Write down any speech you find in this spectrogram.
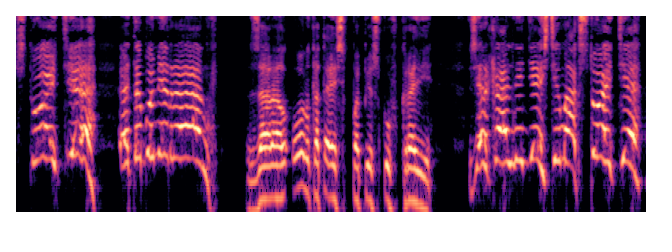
«Стойте! Это бумеранг!» — заорал он, катаясь по песку в крови. «Зеркальный дестимак, стойте!»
